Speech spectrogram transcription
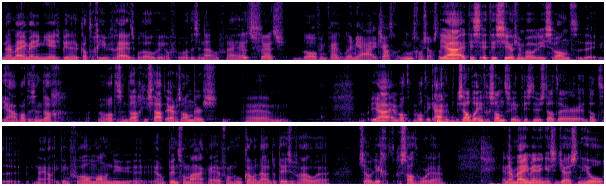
naar mijn mening, niet eens binnen de categorie vrijheidsberoving. Of wat is het nou? Vrijheid? het is vrijheidsberoving, vrijheid ontnemen. Ja, ik zou het gewoon- noem het gewoon zelfstraf. Ja, het is, het is zeer symbolisch. Want de- ja, wat is een dag? Wat is een dag? Je slaapt ergens anders. Ehm, ja, en wat, wat ik eigenlijk zelf wel interessant vind, is dus dat er, dat, eh, nou ja, ik denk vooral mannen nu eh, er een punt van maken. Hè, van hoe kan het nou dat deze vrouwen zo licht gestraft worden? En naar mijn mening is het juist een heel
